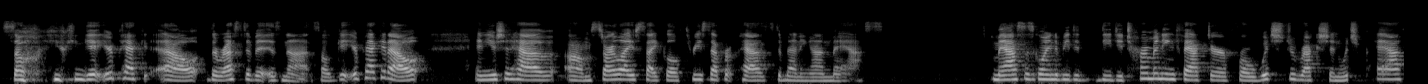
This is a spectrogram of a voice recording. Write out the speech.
So you can get your packet out. The rest of it is not. So get your packet out, and you should have um, star life cycle three separate paths depending on mass. Mass is going to be de the determining factor for which direction, which path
